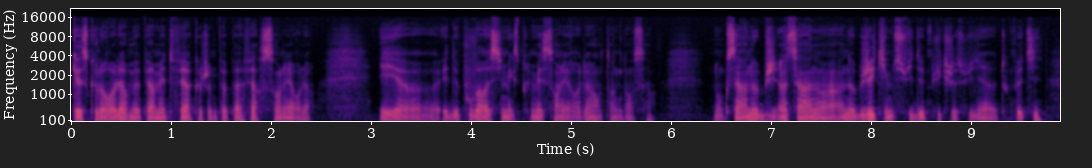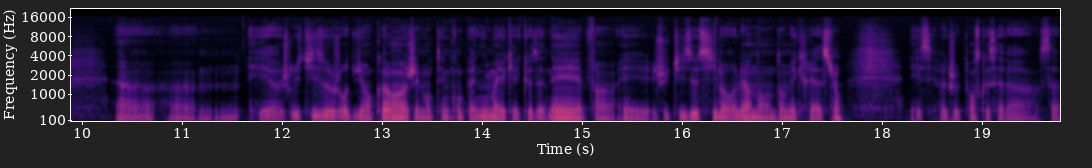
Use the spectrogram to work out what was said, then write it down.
qu'est-ce que le roller me permet de faire que je ne peux pas faire sans les rollers? Et, de pouvoir aussi m'exprimer sans les rollers en tant que danseur. Donc c'est un, objet qui me suit depuis que je suis tout petit. Euh, euh, et euh, je l'utilise aujourd'hui encore. J'ai monté une compagnie moi il y a quelques années. Enfin, et j'utilise aussi le roller dans, dans mes créations. Et c'est vrai que je pense que ça va. Ça,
